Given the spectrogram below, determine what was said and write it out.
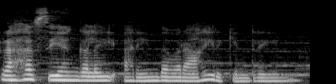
ரகசியங்களை அறிந்தவராக இருக்கின்றேன்.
